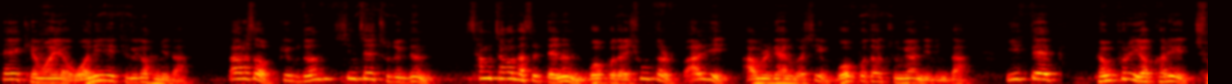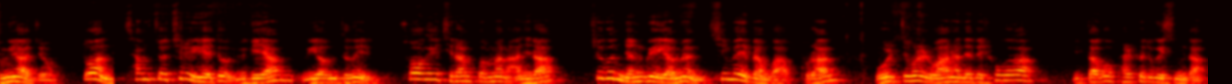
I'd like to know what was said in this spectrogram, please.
폐 경화의 원인이 되기도 합니다. 따라서 피부든 신체 조직이든 상처가 났을 때는 무엇보다 흉터를 빨리 아물게 하는 것이 무엇보다 중요한 일입니다. 이때 병풀의 역할이 중요하죠. 또한 상처 치료 이외에도 위궤양, 위염 등의 소화기 질환뿐만 아니라 최근 연구에 의하면 치매병과 불안, 우울증을 완화하는 데 효과가 있다고 밝혀지고 있습니다.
